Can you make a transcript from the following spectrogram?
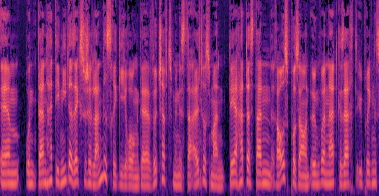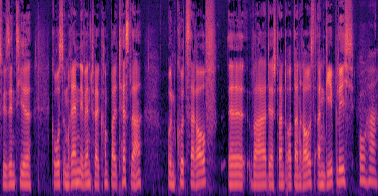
Ähm, und dann hat die niedersächsische Landesregierung, der Wirtschaftsminister Altusmann, der hat das dann rausposaunt. Irgendwann hat gesagt, übrigens, wir sind hier groß im Rennen, eventuell kommt bald Tesla. Und kurz darauf äh, war der Standort dann raus, angeblich. Oha.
